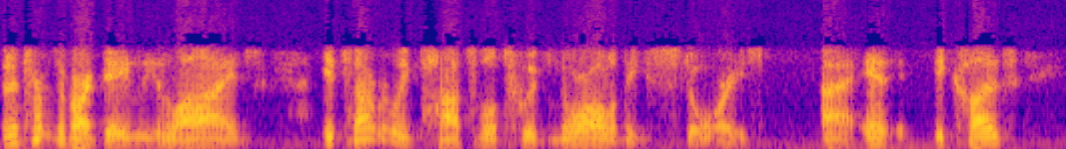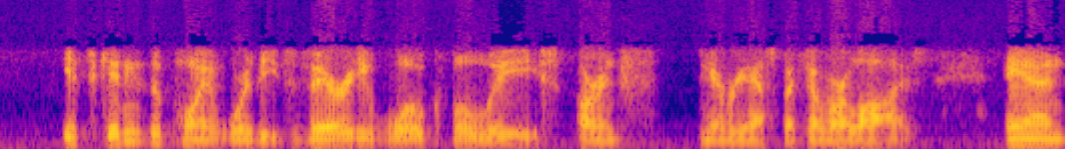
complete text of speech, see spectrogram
But in terms of our daily lives it's not really possible to ignore all of these stories uh, and, because it's getting to the point where these very woke beliefs are in every aspect of our lives and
